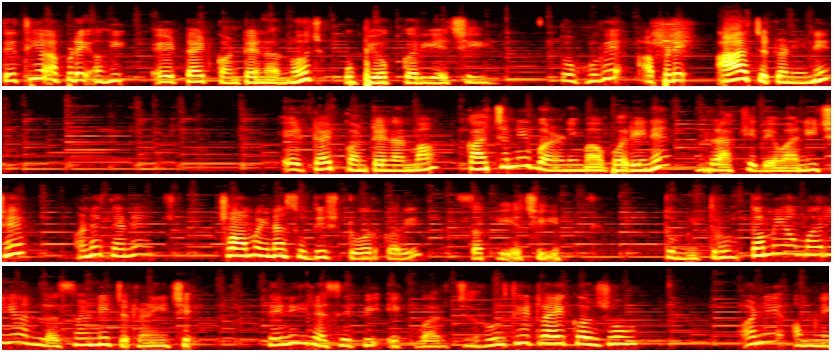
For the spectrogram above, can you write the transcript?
તેથી આપણે અહીં એરટાઈટ કન્ટેનરનો જ ઉપયોગ કરીએ છીએ. તો હવે આપણે આ ચટણીને એરટાઈટ કન્ટેનરમાં કાચની બરણીમાં ભરીને રાખી દેવાની છે. અને તેને છ મહિના સુધી સ્ટોર કરી શકીએ છીએ. તો મિત્રો, તમે અમારી આ લસણની ચટણી છે, તેની રેસીપી એકવાર જરૂરથી ટ્રાય કરજો અને અમને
